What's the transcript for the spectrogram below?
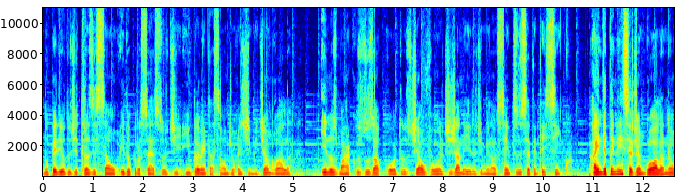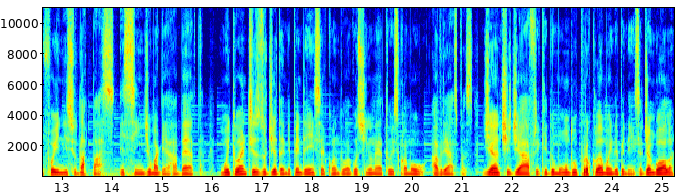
no período de transição e do processo de implementação de um regime de Angola e nos marcos dos acordos de Alvor de janeiro de 1975. A independência de Angola não foi início da paz, e sim de uma guerra aberta. Muito antes do dia da independência, quando Agostinho Neto exclamou, aspas, diante de África e do mundo, proclamo a independência de Angola,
